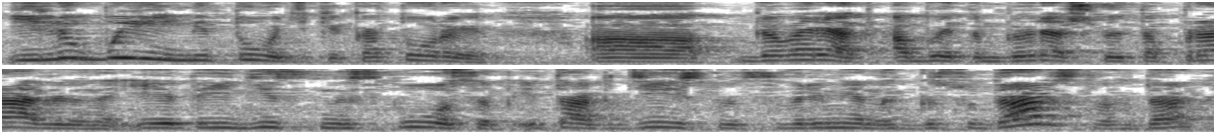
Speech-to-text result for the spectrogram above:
И любые методики, которые а, говорят об этом, говорят, что это правильно, и это единственный способ, и так действует в современных государствах, да,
